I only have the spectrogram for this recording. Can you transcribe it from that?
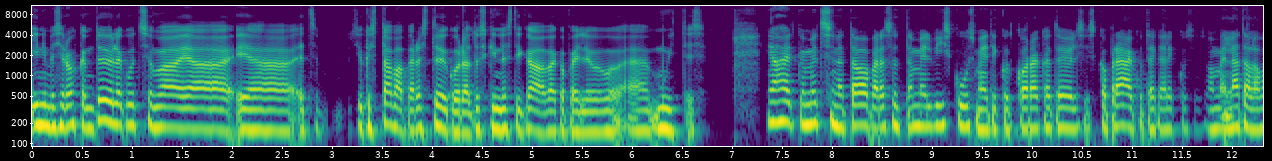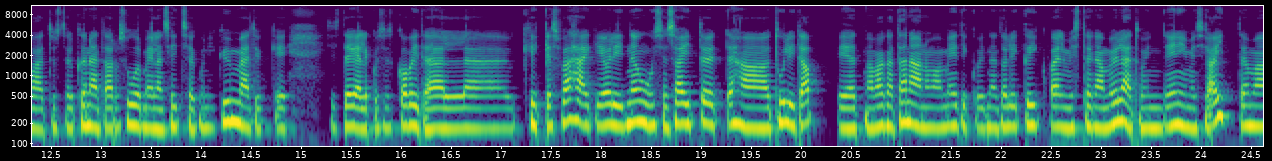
inimesi rohkem tööle kutsuma ja, ja et see sihukest tavapärast töökorraldust kindlasti ka väga palju muutis jah, et kui ma ütlesin, et tavapäraselt on meil viis-kuus meedikut korraga tööl, siis ka praegu tegelikkuses on meil nädalavahetustel kõnede arv suur, meil on seitse kuni kümme tükki. siis tegelikkuses Covidi ajal äh, kõik, kes vähegi olid nõus ja said tööd teha, tulid appi, et ma väga tänan oma meedikuid, nad olid kõik valmis tegema ületunde, inimesi aitama.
